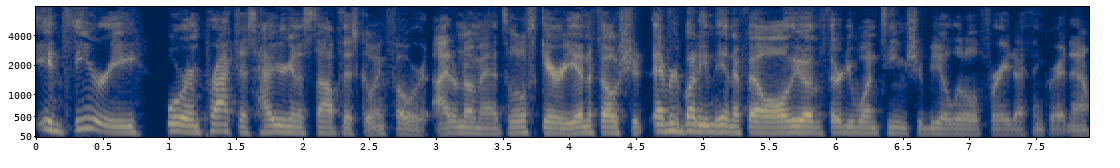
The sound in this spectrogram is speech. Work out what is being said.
in theory or in practice, how you're going to stop this going forward. I don't know, man. It's a little scary. NFL should everybody in the NFL, all the other 31 teams should be a little afraid. I think right now.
